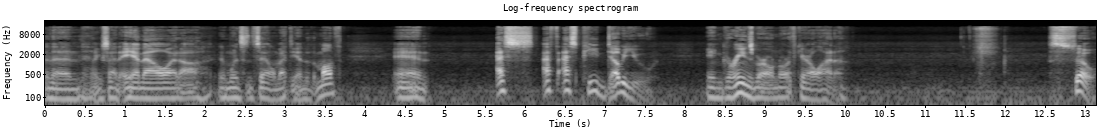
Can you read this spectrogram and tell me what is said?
And then, like I said, AML at uh, in Winston Salem at the end of the month, and S- FSPW in Greensboro, North Carolina. So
